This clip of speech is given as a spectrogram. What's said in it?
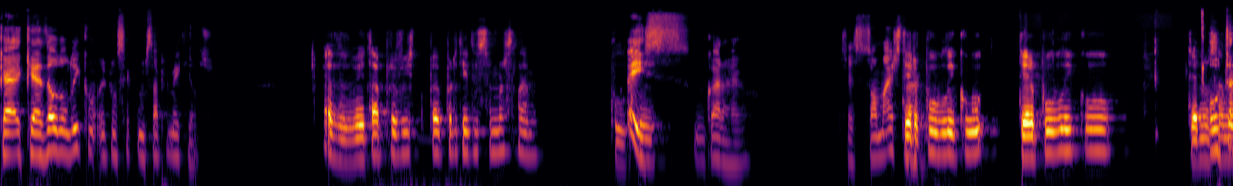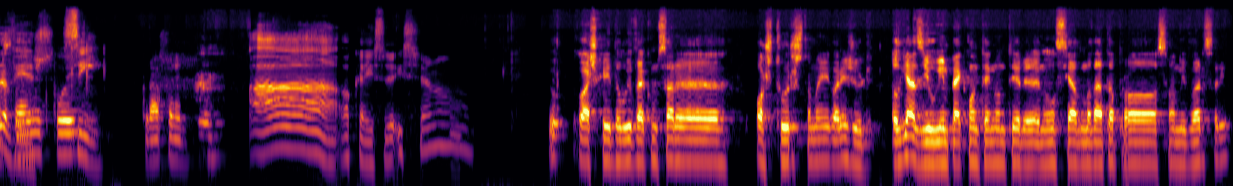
Que, que a WWE consegue começar primeiro que eles. A WWE está previsto para a partir do SummerSlam. É isso, um caralho. É só mais tarde. Ter público, ter público, ter no Outra SummerSlam vez, depois sim. para a frente. Ah, ok, isso, isso já não. Eu, eu acho que a IW vai começar a, aos tours também agora em julho. Aliás, e o Impact ontem não ter anunciado uma data para o seu Anniversary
